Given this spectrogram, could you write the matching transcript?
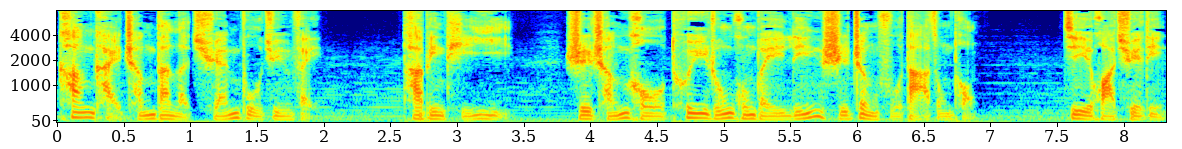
慷慨承担了全部军费。他并提议使成后推容闳为临时政府大总统。计划确定，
